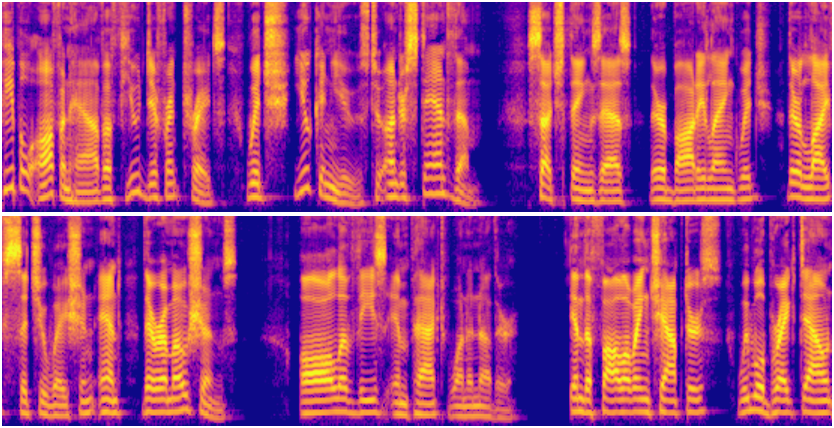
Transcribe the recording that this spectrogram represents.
People often have a few different traits which you can use to understand them, such things as their body language, their life situation, and their emotions. All of these impact one another. In the following chapters, we will break down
